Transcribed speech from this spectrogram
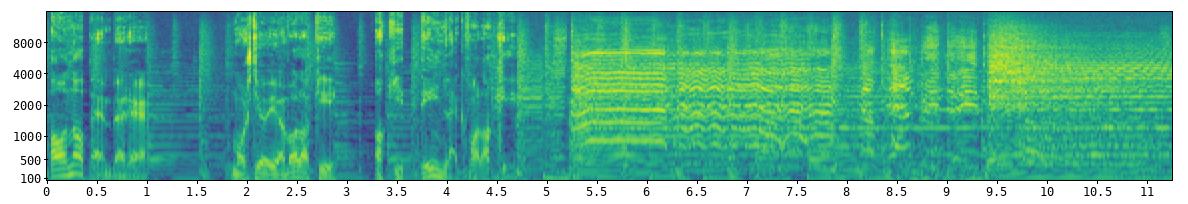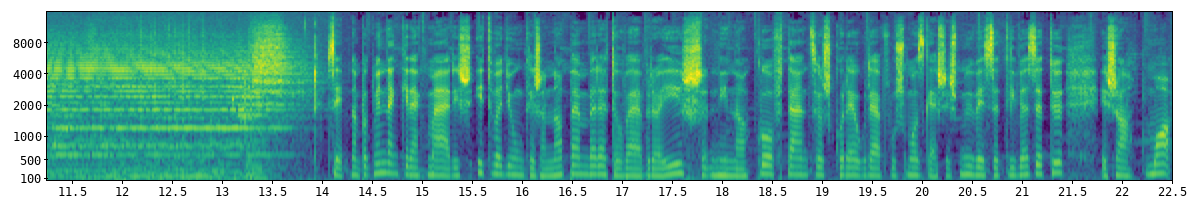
A napembere. Most jöjjön valaki, aki tényleg valaki. Szép napot mindenkinek, már is itt vagyunk, és a napembere továbbra is Nina Kov, táncos, koreográfus, mozgás és művészeti vezető, és a ma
